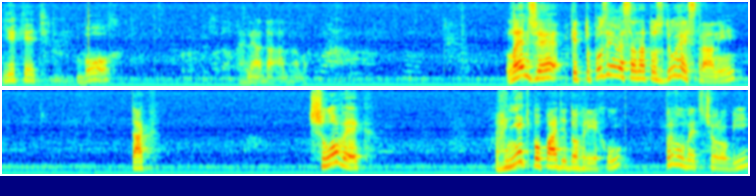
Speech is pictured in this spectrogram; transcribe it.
je, keď Boh hľada Adama. Lenže, keď to pozrieme sa na to z druhej strany, tak človek hneď po páde do hriechu Prvú vec, čo robí,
